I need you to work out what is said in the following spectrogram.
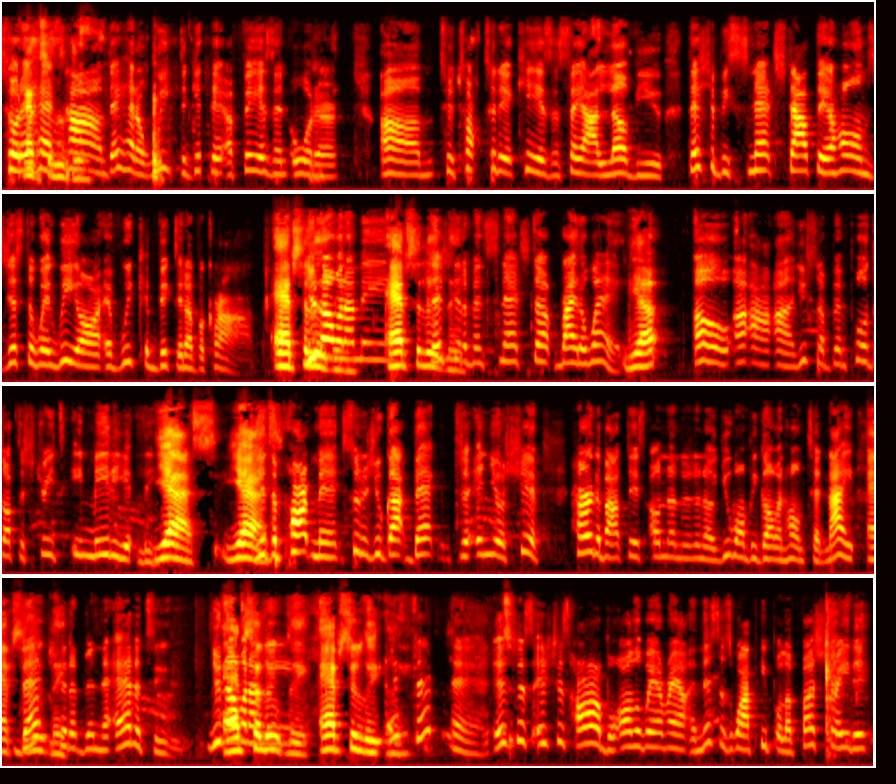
So they Absolutely. had time. They had a week to get their affairs in order, um, to talk to their kids and say, "I love you." They should be snatched out their homes just the way we are if we convicted of a crime. Absolutely. You know what I mean? Absolutely. They should have been snatched up right away. Yep. Oh, uh, uh, uh. You should have been pulled off the streets immediately. Yes. Yes. Your department, as soon as you got back to in your shift, heard about this. Oh no, no, no, no! You won't be going home tonight. Absolutely. That should have been the attitude. You know Absolutely. what I mean? Absolutely. It's sickening. It's just it's just horrible all the way around. And this is why people are frustrated.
